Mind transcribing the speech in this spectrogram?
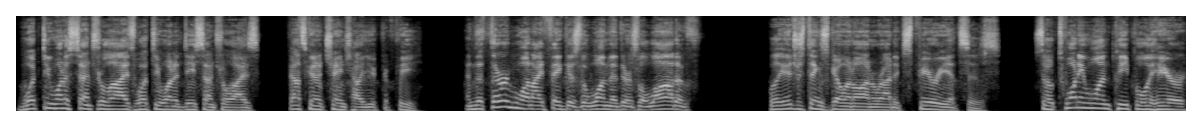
What do you want to centralize? What do you want to decentralize? That's going to change how you compete. And the third one, I think, is the one that there's a lot of really interesting things going on around experiences. So 21 people here,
